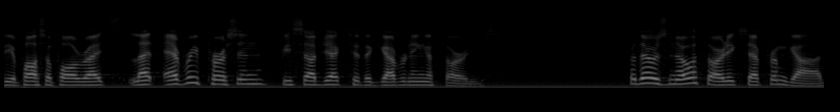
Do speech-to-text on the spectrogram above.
the apostle Paul writes, "Let every person be subject to the governing authorities. For there is no authority except from God,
